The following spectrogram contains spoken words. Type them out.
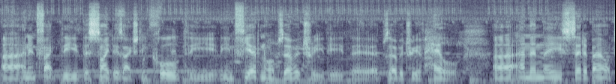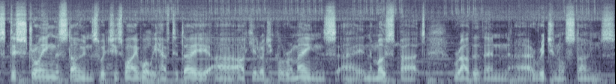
Uh, and in fact, the, the site is actually called the, the Infierno Observatory, the, the Observatory of Hell. Uh, and then they set about destroying the stones, which is why what we have today are archaeological remains uh, in the most part, rather than uh, original stones.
